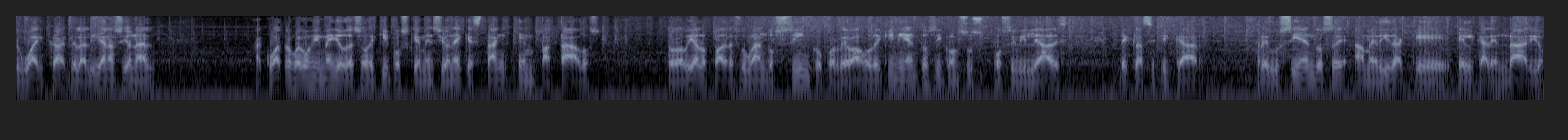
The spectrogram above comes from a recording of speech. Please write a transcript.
wild card de la Liga Nacional, a cuatro juegos y medio de esos equipos que mencioné que están empatados. Todavía los padres jugando cinco por debajo de 500 y con sus posibilidades de clasificar reduciéndose a medida que el calendario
